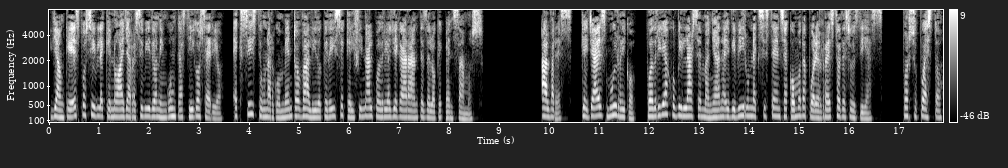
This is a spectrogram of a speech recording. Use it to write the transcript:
y aunque es posible que no haya recibido ningún castigo serio, existe un argumento válido que dice que el final podría llegar antes de lo que pensamos. Álvarez, que ya es muy rico, podría jubilarse mañana y vivir una existencia cómoda por el resto de sus días. Por supuesto,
